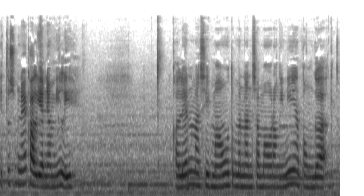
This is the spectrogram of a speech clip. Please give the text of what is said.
Itu sebenarnya kalian yang milih. Kalian masih mau temenan sama orang ini atau enggak gitu?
